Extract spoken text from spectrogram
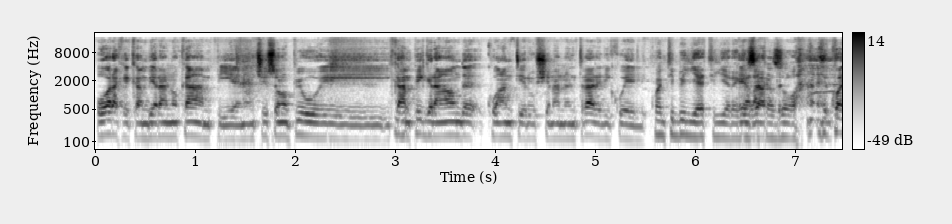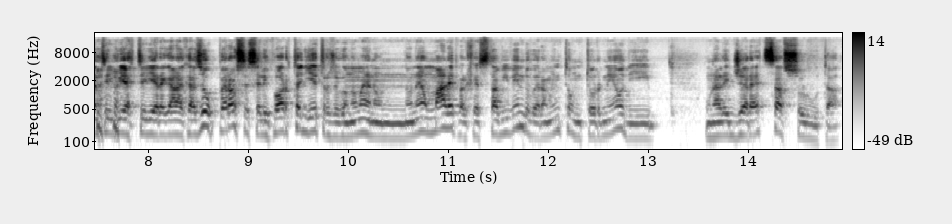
ora che cambieranno campi e non ci sono più i, i campi ground, quanti riusciranno a entrare di quelli? Quanti biglietti gli regala esatto. Casò? quanti biglietti gli regala Casò? Però se se li porta dietro, secondo me non, non, è un male perché sta vivendo veramente un torneo di una leggerezza assoluta.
